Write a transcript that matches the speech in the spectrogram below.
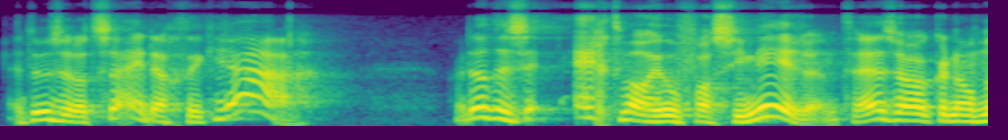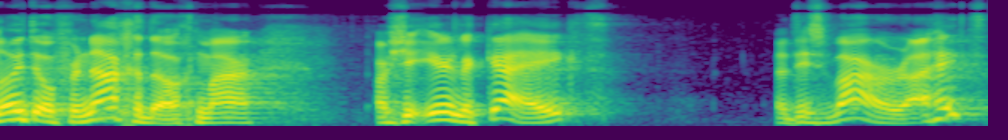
En toen ze dat zei, dacht ik, ja, maar dat is echt wel heel fascinerend. Hè? Zo heb ik er nog nooit over nagedacht. Maar als je eerlijk kijkt, het is waar, right?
